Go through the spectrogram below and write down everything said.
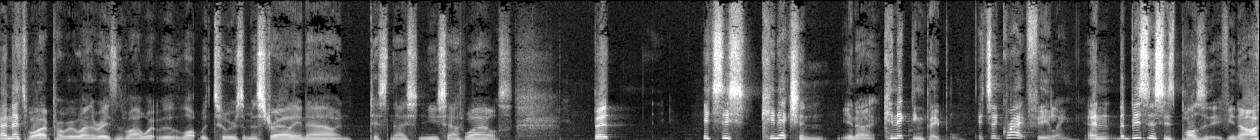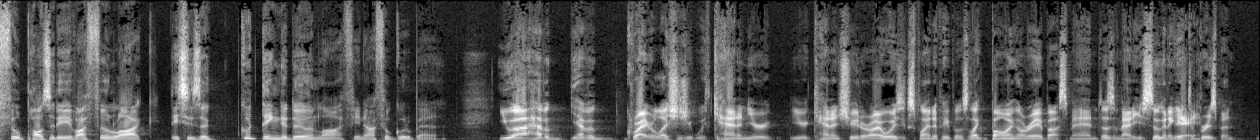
And that's why, probably one of the reasons why I work with, a lot with Tourism Australia now and Destination New South Wales. But it's this connection, you know, connecting people. It's a great feeling. And the business is positive, you know. I feel positive. I feel like this is a good thing to do in life, you know. I feel good about it. You uh, have a you have a great relationship with Canon. You're a- you're a Canon shooter. I always explain to people it's like Boeing or Airbus, man. It doesn't matter. You're still going to get Yeah. to Brisbane.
